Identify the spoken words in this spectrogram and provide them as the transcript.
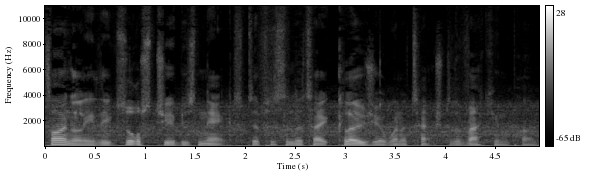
Finally, the exhaust tube is necked to facilitate closure when attached to the vacuum pump.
